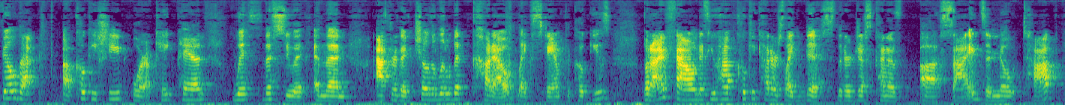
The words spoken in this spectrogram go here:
fill that uh, cookie sheet or a cake pan with the suet and then after they've chilled a little bit, cut out, like stamp the cookies. But I found if you have cookie cutters like this that are just kind of uh, sides and no top,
